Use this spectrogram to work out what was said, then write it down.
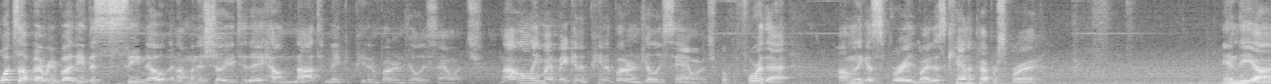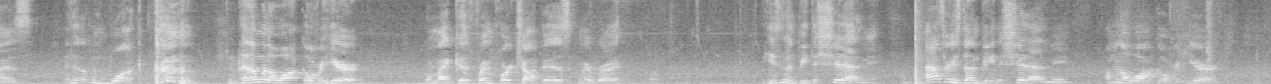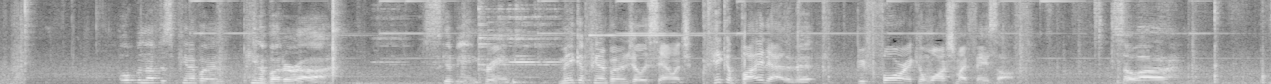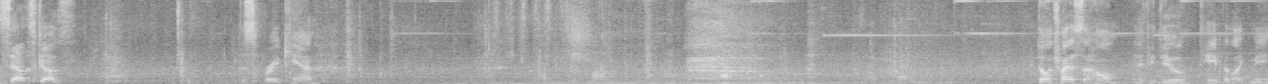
What's up everybody, this is C-Note and I'm going to show you today how not to make a peanut butter and jelly sandwich. Not only am I making a peanut butter and jelly sandwich, but before that, I'm going to get sprayed by this can of pepper spray in the eyes, and then I'm going to walk, and I'm going to walk over here where my good friend Pork Chop is. Come here Brian. He's going to beat the shit out of me. After he's done beating the shit out of me, I'm going to walk over here, open up this peanut butter, peanut butter, uh, Skippy and cream, make a peanut butter and jelly sandwich, take a bite out of it before I can wash my face off. So, uh, let's see how this goes. The spray can. Don't try this at home, and if you do, tape it like me.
